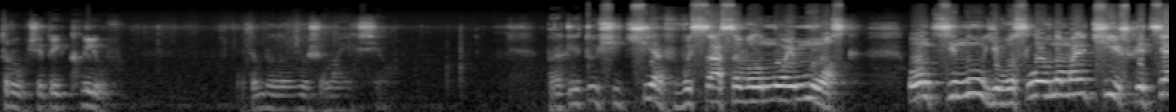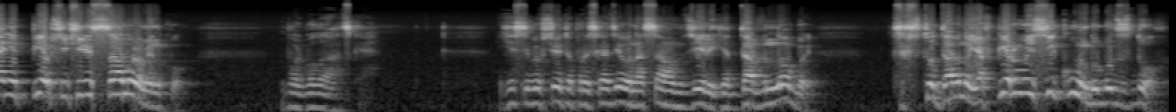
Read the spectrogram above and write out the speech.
трубчатый клюв. Это было выше моих сил. Проклятущий червь высасывал мой мозг. Он тянул его, словно мальчишка тянет пепси через соломинку. Боль была адская. Если бы все это происходило на самом деле, я давно бы... Что давно? Я в первую секунду бы сдох.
